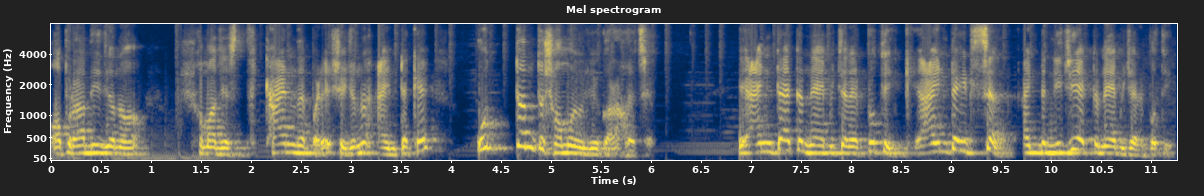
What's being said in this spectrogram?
অপরাধী যেন সমাজে ঠাঁই নিতে পারে, সেই জন্য আইনটাকে অত্যন্ত সময়োজী করা হয়েছে। এই আইনটা একটা ন্যায় বিচারের প্রতীক। আইনটা ইটসেল আইনটা নিজে একটা ন্যায় বিচারের প্রতীক।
